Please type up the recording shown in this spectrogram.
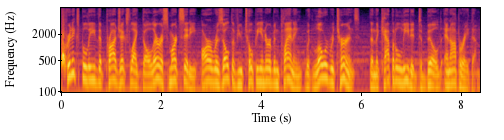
Critics believe that projects like Dholera Smart City are a result of utopian urban planning with lower returns than the capital needed to build and operate them.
